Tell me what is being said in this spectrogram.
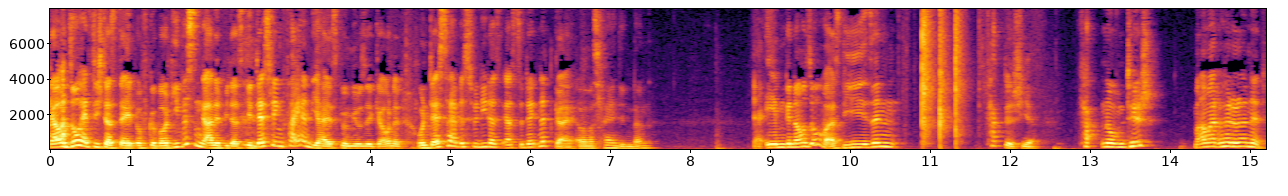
Ja, und so hätte sich das Date aufgebaut. Die wissen gar nicht, wie das geht. Deswegen feiern die Highschool Musical auch nicht. Und deshalb ist für die das erste Date nicht geil. Aber was feiern die denn dann? Ja, eben genau sowas. Die sind faktisch hier. Fakten auf den Tisch. Wir das heute oder nicht?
